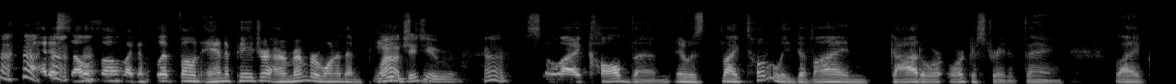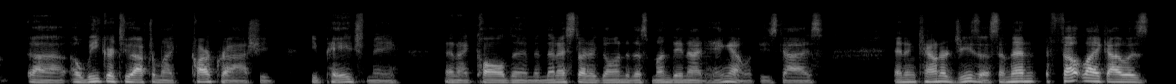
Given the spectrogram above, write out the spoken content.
I had a cell phone, like a flip phone, and a pager. I remember one of them. wow, did you? Huh. So I called them. It was like totally divine, God or orchestrated thing. Like uh, a week or two after my car crash, he he paged me, and I called him, and then I started going to this Monday night hangout with these guys, and encountered Jesus, and then it felt like I was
